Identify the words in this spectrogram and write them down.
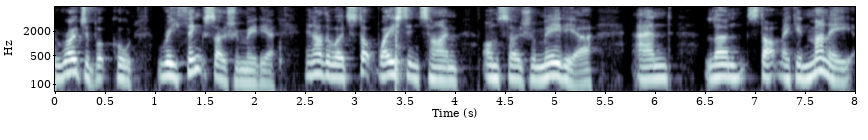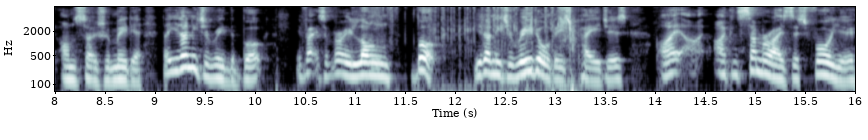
who wrote a book called Rethink Social Media. In other words, stop wasting time on social media and learn, start making money on social media. Now, you don't need to read the book. In fact, it's a very long book. You don't need to read all these pages. I, I, I can summarize this for you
